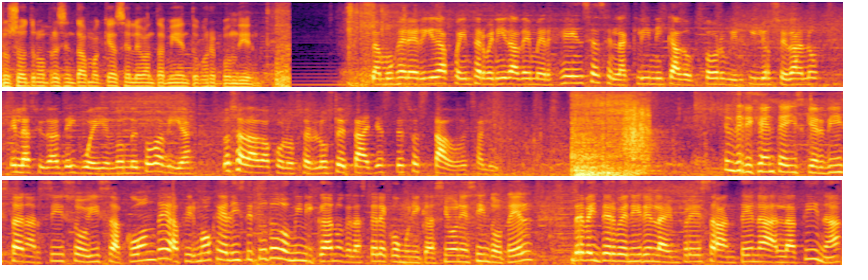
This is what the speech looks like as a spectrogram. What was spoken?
Nosotros nos presentamos aquí a hacer el levantamiento correspondiente. La mujer herida fue intervenida de emergencias en la clínica Doctor Virgilio Sedano en la ciudad de Higüey, en donde todavía no se ha dado a conocer los detalles de su estado de salud. El dirigente izquierdista Narciso Isa Conde afirmó que el Instituto Dominicano de las Telecomunicaciones Indotel debe intervenir en la empresa Antena Latina,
